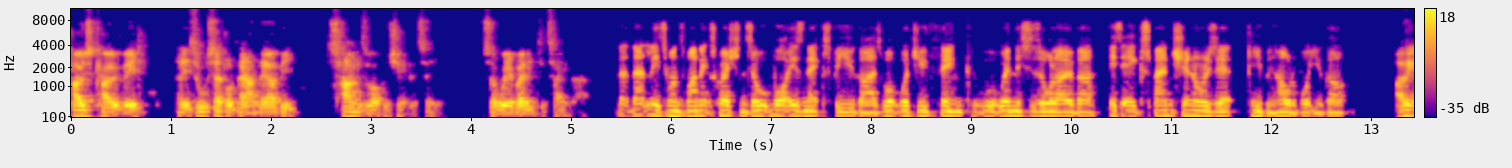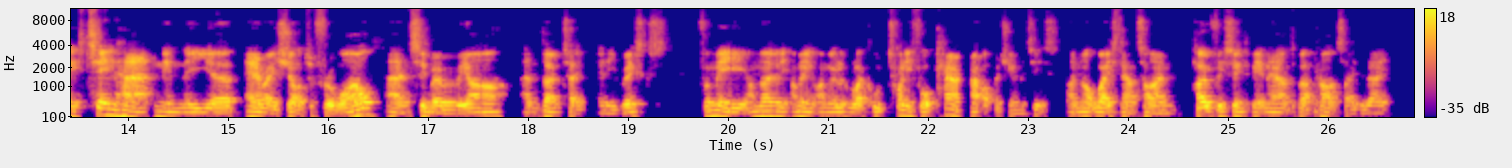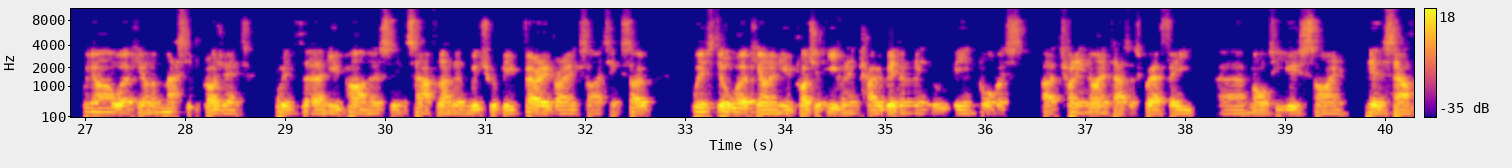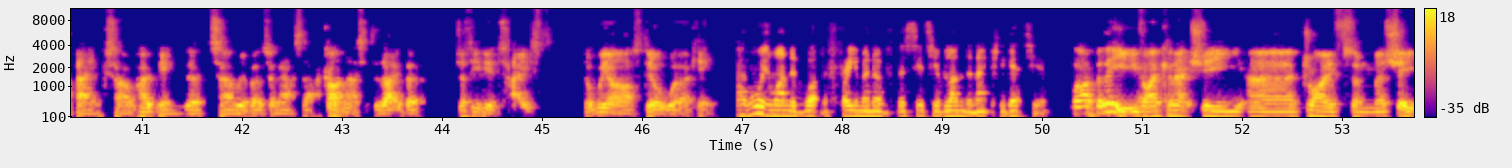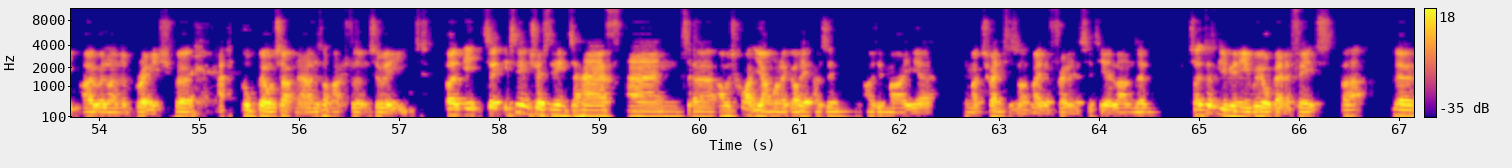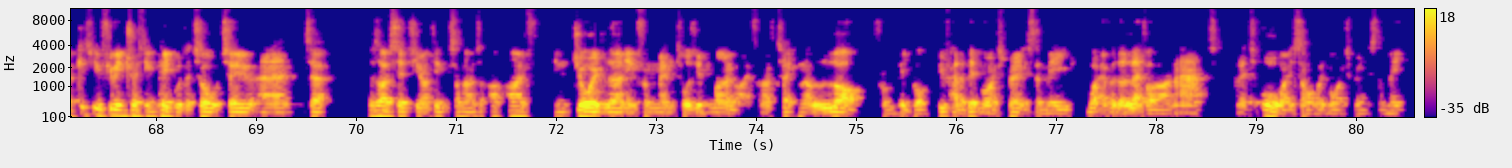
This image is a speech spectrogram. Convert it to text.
post COVID and it's all settled down, there'll be tons of opportunity. So we're ready to take that that, that leads on to my next question. So, what is next for you guys? What What do you think when this is all over? Is it expansion or is it keeping hold of what you got? I think it's tin hat and in the uh, air raid shelter for a while and see where we are and don't take any risks. For me, I'm only, I mean, I'm going to look at what I call 24 carat opportunities. I'm not wasting our time. Hopefully, soon to be announced, but I can't say today. We are working on a massive project with uh, new partners in South London, which would be very, very exciting. So we're still working on a new project, even in COVID, and it will be enormous. Uh, 29,000 square feet, uh, multi-use sign near the South Bank. So I'm hoping that uh, we'll able to announce that. I can't announce it today, but just to give you a taste that we are still working. I've always wondered what the freeman of the City of London actually gets you. Well, I believe I can actually uh, drive some uh, sheep over London Bridge, but it's all built up now. There's not much for them to eat. But it's, it's an interesting thing to have, and uh, I was quite young when I got it. I was in I was in my uh, in my twenties. I was made a friend in the City of London, so it doesn't give you any real benefits, but it gives you a few interesting people to talk to, and uh, as I've said to you, I think sometimes I've enjoyed learning from mentors in my life, and I've taken a lot from people who've had a bit more experience than me, whatever the level I'm at. And it's always someone with more experience than me.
